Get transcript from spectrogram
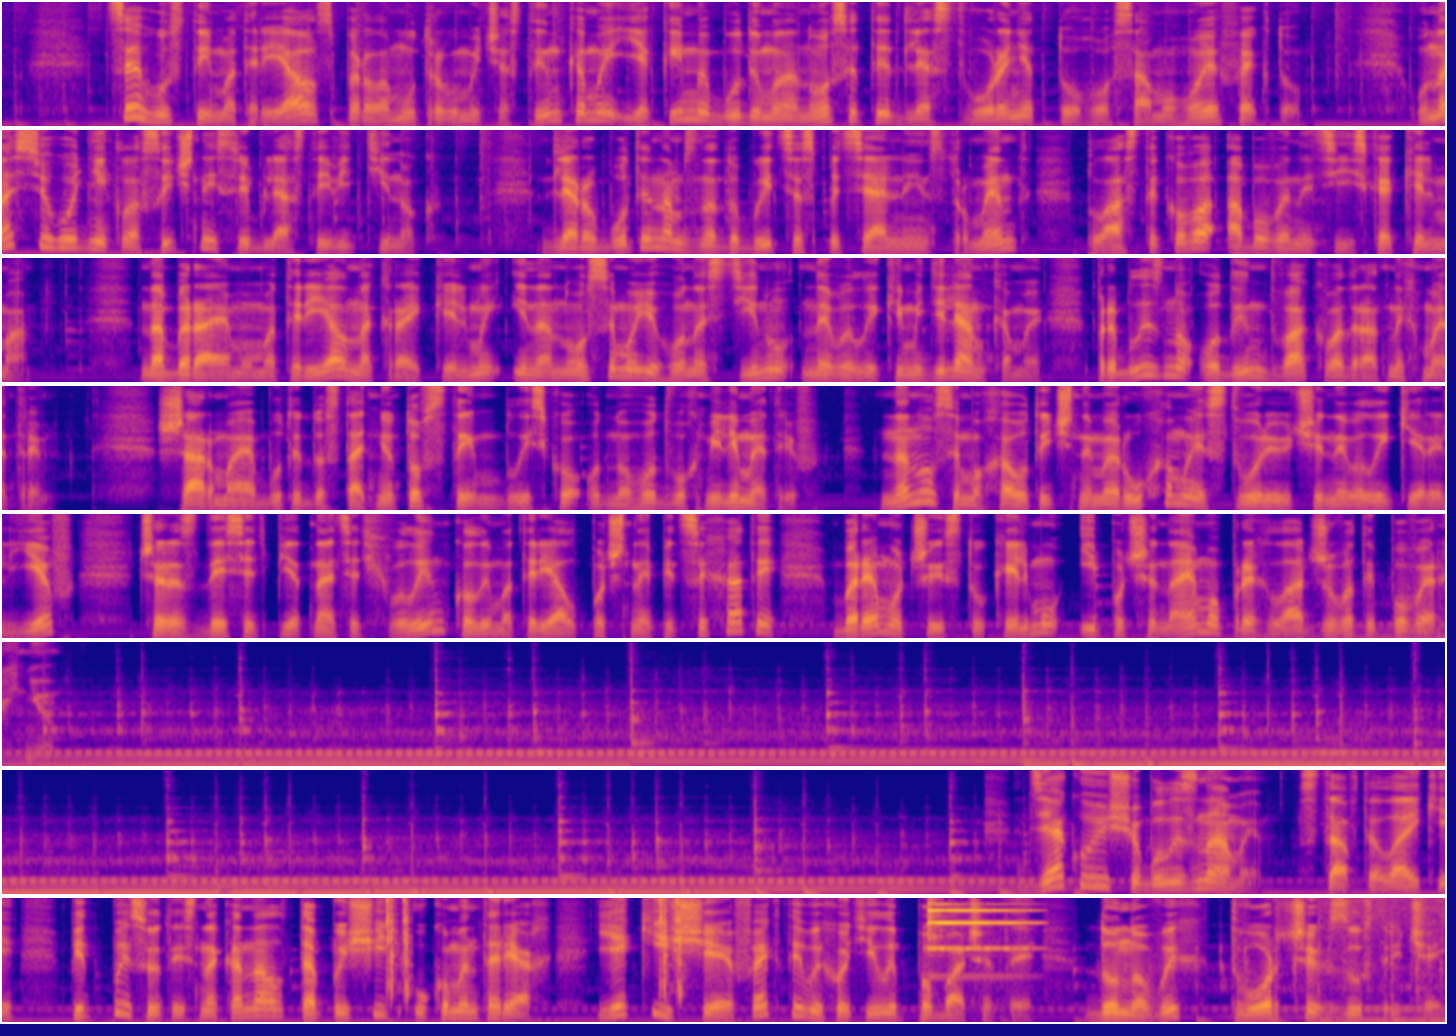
Це густий матеріал з перламутровими частинками, які ми будемо наносити для створення того самого ефекту. У нас сьогодні класичний сріблястий відтінок. Для роботи нам знадобиться спеціальний інструмент пластикова або венеційська кельма. Набираємо матеріал на край кельми і наносимо його на стіну невеликими ділянками, приблизно 1-2 квадратних метри. Шар має бути достатньо товстим, близько 1-2 мм. Наносимо хаотичними рухами, створюючи невеликий рельєф. Через 10-15 хвилин, коли матеріал почне підсихати, беремо чисту кельму і починаємо пригладжувати поверхню. Дякую, що були з нами. Ставте лайки, підписуйтесь на канал та пишіть у коментарях, які ще ефекти ви хотіли б побачити. До нових творчих зустрічей!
